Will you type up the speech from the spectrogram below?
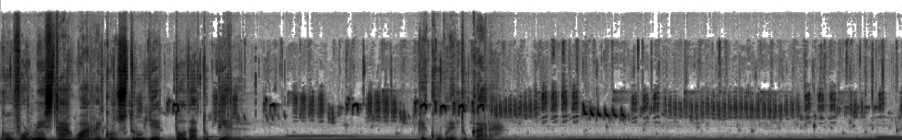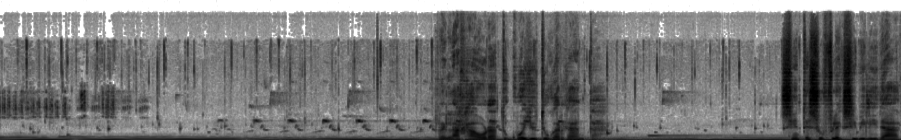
Conforme esta agua reconstruye toda tu piel que cubre tu cara. Relaja ahora tu cuello y tu garganta. Siente su flexibilidad,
